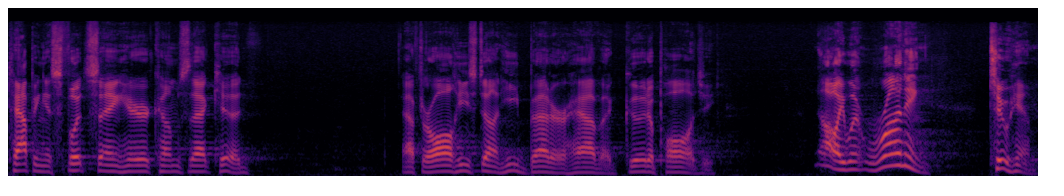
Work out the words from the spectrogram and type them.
tapping his foot, saying, Here comes that kid. After all he's done, he better have a good apology. No, he went running to him.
